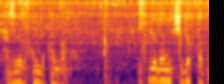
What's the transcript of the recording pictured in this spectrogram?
계속해서 반복한다고. 그게 너무 지겹다고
